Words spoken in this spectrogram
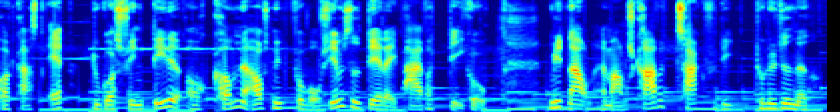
podcast-app. Du kan også finde dette og kommende afsnit på vores hjemmeside dlapiper.dk. Mit navn er Magnus Krabbe. Tak fordi du lyttede med.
